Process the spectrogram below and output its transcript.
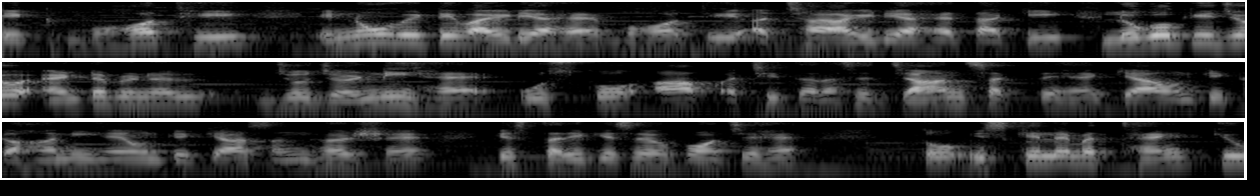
एक बहुत ही इनोवेटिव आइडिया है, बहुत ही अच्छा आइडिया है ताकि लोगों की जो एंटरप्रेनर जो जर्नी है, उसको आप अच्छी तरह से जान सकते हैं, क्या उनकी कहानी है, उनके क्या संघर्ष है, किस तरीके से वो पहुँचे हैं। तो इसके लिए मैं थैंक यू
